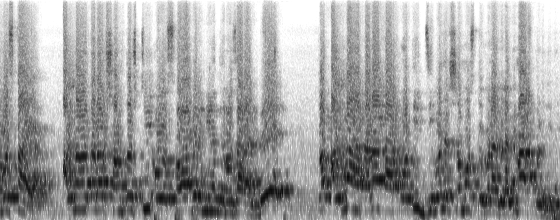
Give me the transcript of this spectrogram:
অবস্থায় আল্লাহ সন্তুষ্টি ও নিয়তে রোজা রাখবে, তো আল্লাহ তার অতীত জীবনের সমস্ত গুনাহগুলোকে maaf করে দিবেন।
